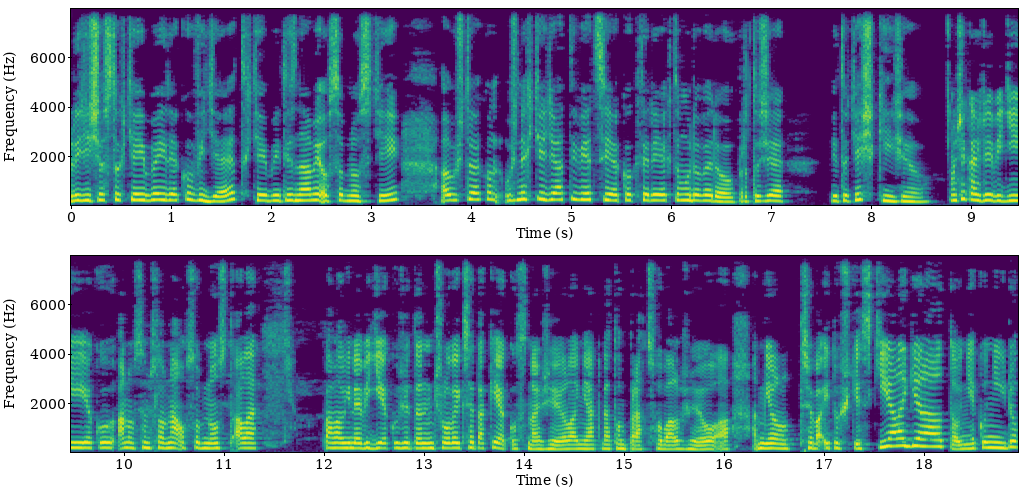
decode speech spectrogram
lidi často chtějí být jako vidět, chtějí být ty známé osobnosti, ale už to jako, už nechtějí dělat ty věci, jako které je k tomu dovedou, protože je to těžký, že jo? Že každý vidí, jako ano, jsem slavná osobnost, ale ale oni nevidí, jako, že ten člověk se taky jako snažil a nějak na tom pracoval, že jo, a, a měl třeba i to štěstí, ale dělal to. Jako nikdo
